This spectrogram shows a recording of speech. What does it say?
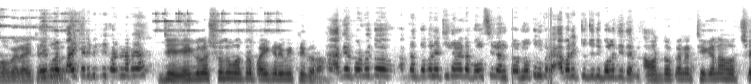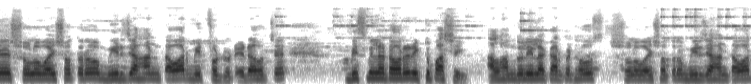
মবের আইটেম এগুলো পাইকারি বিক্রি করেন না ভাইয়া? জি এইগুলো শুধুমাত্র পাইকারি বিক্রি করা আগের পর্বে তো আপনার দোকানের ঠিকানাটা বলছিলেন তো নতুন করে আবার একটু যদি বলে দিতেন। আমার দোকানের ঠিকানা হচ্ছে ষোলো বাই সতেরো মির্জাহান টাওয়ার মিটফোর্ড রোড। এটা হচ্ছে বিসমিল্লা টাওয়ারের একটু পাশেই। আলহামদুলিল্লাহ কার্পেট হাউস ষোলো বাই সতেরো মির্জাহান টাওয়ার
